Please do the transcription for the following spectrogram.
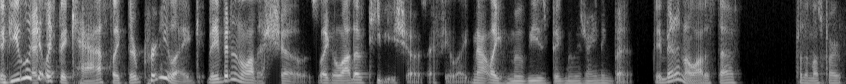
If you look That's at like the cast, like they're pretty like they've been in a lot of shows, like a lot of TV shows, I feel like. Not like movies, big movies or anything, but they've been in a lot of stuff for the most part.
